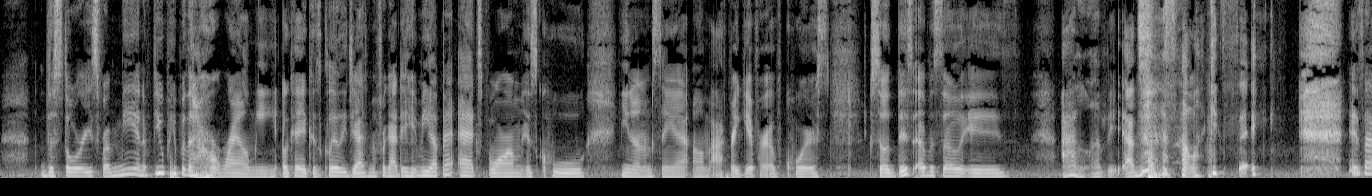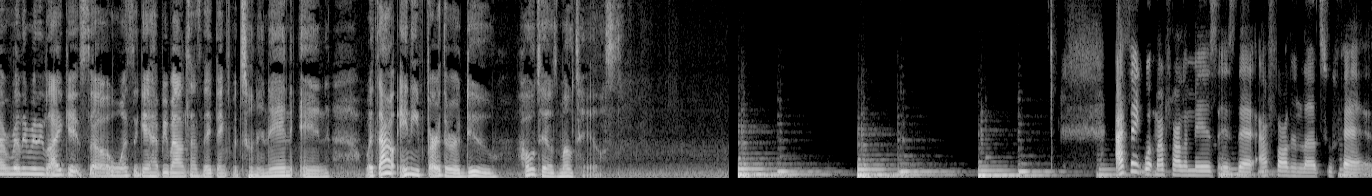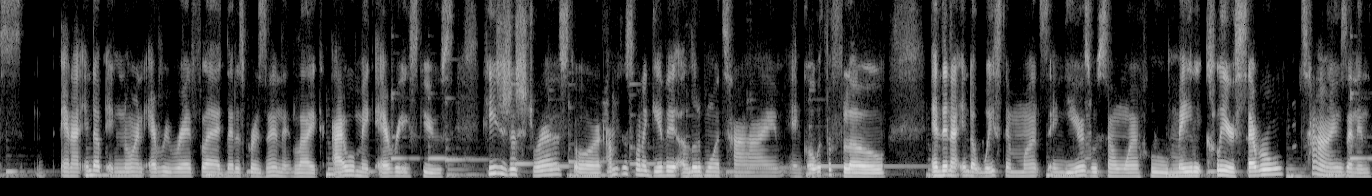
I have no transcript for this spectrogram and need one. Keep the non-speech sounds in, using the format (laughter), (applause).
the stories from me and a few people (laughs) that are around me, okay? Because clearly Jazmine forgot to hit me up and ask for them. It's cool, you know what I'm saying? Um, I forgive her, of course. So this episode is, I love it. I (laughs) just all I can say is I really, really like it. So once again, happy Valentine's Day. Thanks for tuning in. And without any further ado, Heaux Tales, Mo' Tales. I think what my problem is is that I fall in love too fast and I end up ignoring every red flag that is presented. Like I will make every excuse. He's just stressed or I'm just going to give it a little more time and go with the flow and then I end up wasting months and years with someone who made it clear several times and in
